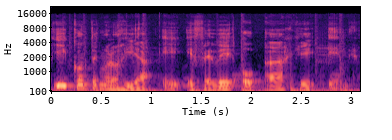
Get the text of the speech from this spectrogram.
y con tecnología EFB o AGM.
